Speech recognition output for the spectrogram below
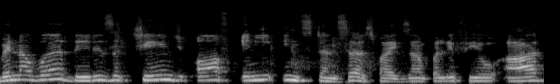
whenever there is a change of any instances for example if you are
